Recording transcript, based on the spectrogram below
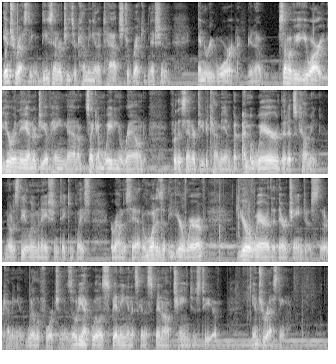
Interesting. These energies are coming in attached to recognition and reward. You know, some of you, you are, you're in the energy of hangman. It's like I'm waiting around for this energy to come in, but I'm aware that it's coming. Notice the illumination taking place around his head. And what is it that you're aware of? You're aware that there are changes that are coming in. Wheel of Fortune. The zodiac wheel is spinning and it's going to spin off changes to you. Interesting.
